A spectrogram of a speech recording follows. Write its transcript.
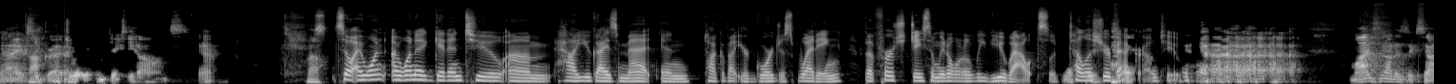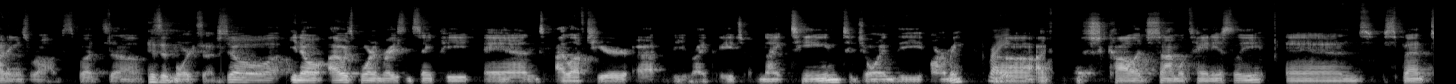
I actually Ah, graduated from Dixie Hollins. Wow. So I want I want to get into um, how you guys met and talk about your gorgeous wedding. But first, Jason, we don't want to leave you out. So tell us your background too. Mine's not as exciting as Rob's, but uh, His is more exciting. So, uh, you know, I was born and raised in St. Pete, and I left here at the ripe age of 19 to join the Army. Right. Uh, I finished college simultaneously and spent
